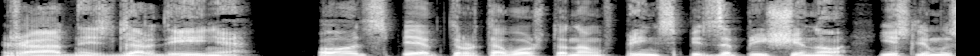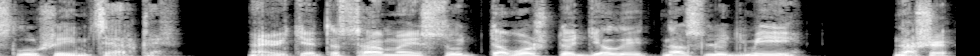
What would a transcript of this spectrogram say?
жадность, гордыня. Вот спектр того, что нам, в принципе, запрещено, если мы слушаем церковь. А ведь это самая суть того, что делает нас людьми. Наше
